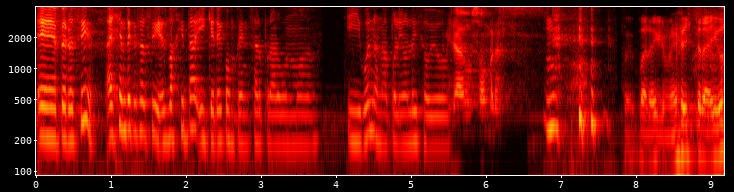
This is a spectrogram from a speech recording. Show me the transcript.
Eh, pero sí, hay gente que es así, es bajita y quiere compensar por algún modo. Y bueno, Napoleón lo hizo vivo. Mirá, hago sombras. Para que me distraigo.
